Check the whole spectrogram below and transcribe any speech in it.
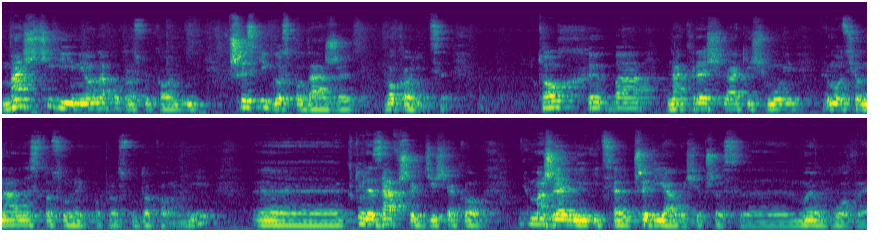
maści i imiona po prostu koni wszystkich gospodarzy w okolicy. To chyba nakreśla jakiś mój emocjonalny stosunek po prostu do koni, e, które zawsze gdzieś jako marzenie i cel przewijały się przez e, moją głowę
